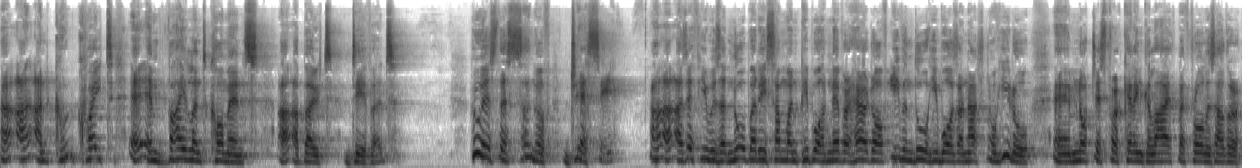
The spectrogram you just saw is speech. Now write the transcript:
uh, and quite uh, violent comments uh, about David. Who is the son of Jesse? As if he was a nobody, someone people had never heard of, even though he was a national hero, um, not just for killing Goliath, but for all his other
